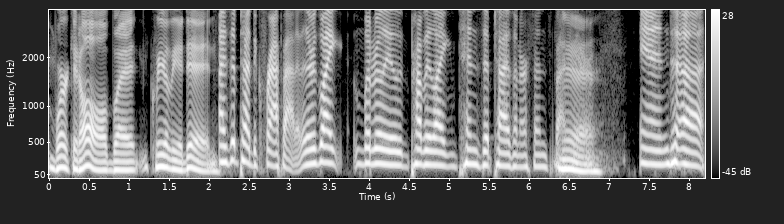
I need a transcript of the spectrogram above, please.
uh, work at all, but clearly it did. I zip tied the crap out of it. There's like literally probably like 10 zip ties on our fence back yeah. here. And uh,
